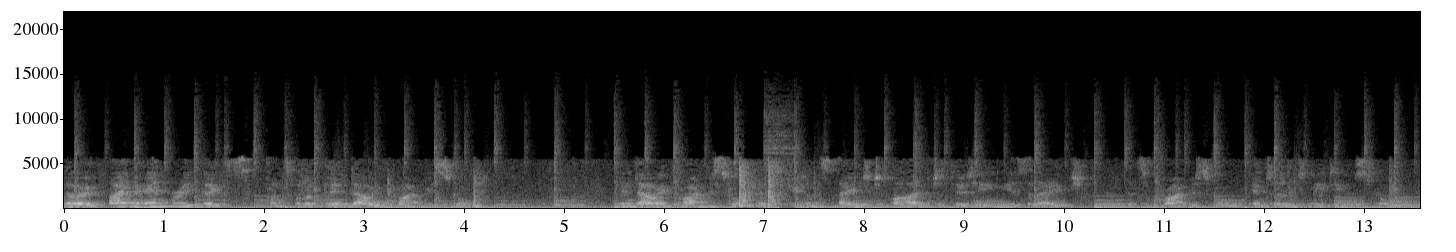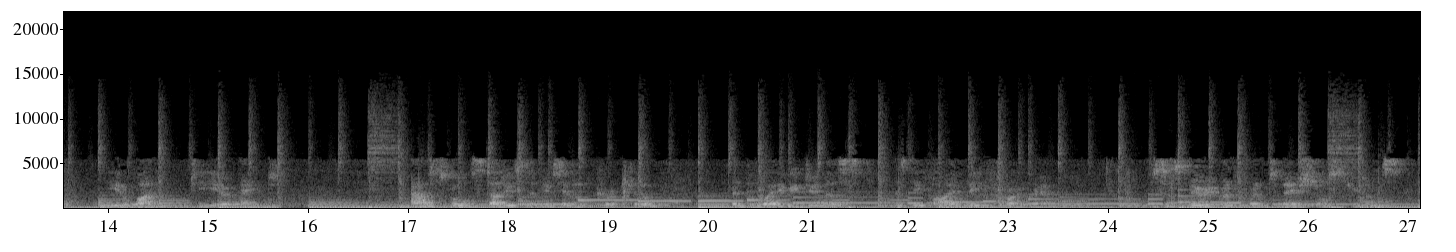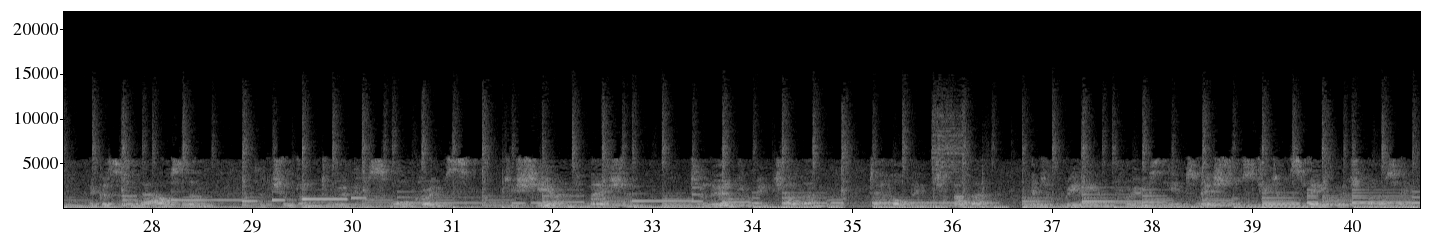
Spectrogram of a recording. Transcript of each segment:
Hello, I am Anne-Marie Biggs, Principal of Glendowie Primary School. Glendowie Primary School has students aged 5 to 13 years of age. It's a primary school and an intermediate school, year 1 to year 8. Our school studies the New Zealand curriculum and the way we do this is the IB program. This is very good for international students because it allows them children to work in small groups, to share information, to learn from each other, to help each other, and it really improves the international students' language ability.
